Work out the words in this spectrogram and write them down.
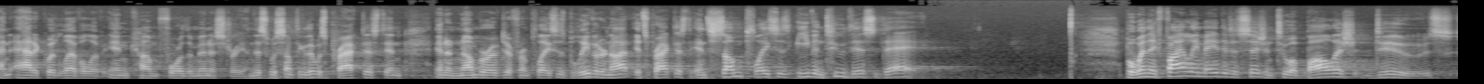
an adequate level of income for the ministry. And this was something that was practiced in, in a number of different places. Believe it or not, it's practiced in some places even to this day. But when they finally made the decision to abolish dues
